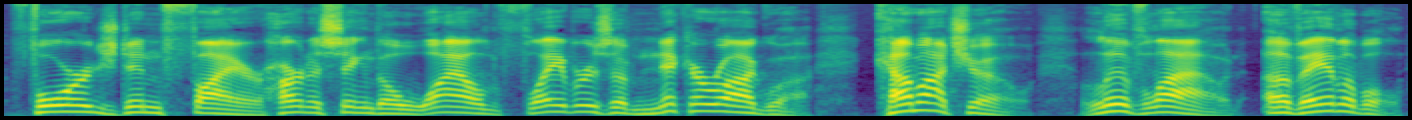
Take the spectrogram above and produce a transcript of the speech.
forged in fire, harnessing the wild flavors of Nicaragua. Camacho, live loud, available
